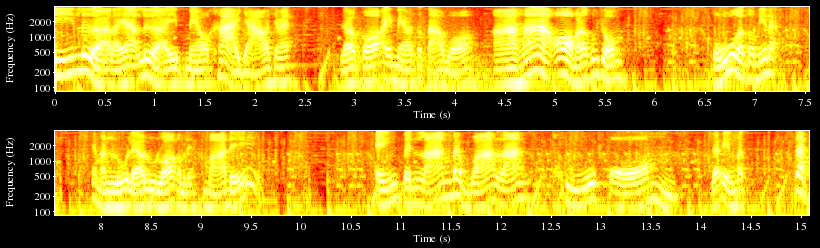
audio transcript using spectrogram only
นี้เหลืออะไรอะเหลือไอ้แมวข่ายาวใช่ไหมแล้วก็ไอ้แมวสตาร์วอลอ่าฮะอ้อมมาแล้วคุณผู้ชม สู้กันตรงนี้แหละ ให้มันรู้แล้วรู้ล้อกันเลยมาเด้เอ็งเป็นล้างแบบว่าล้างถูฟอร์มแล้วเอ็งมาจัด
